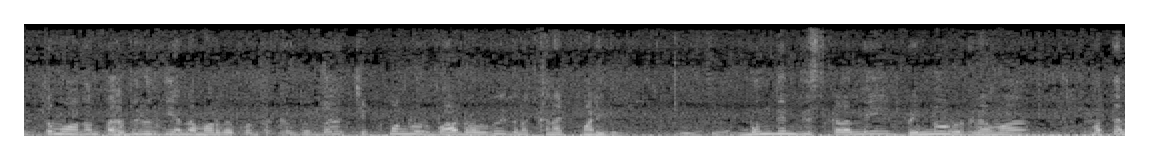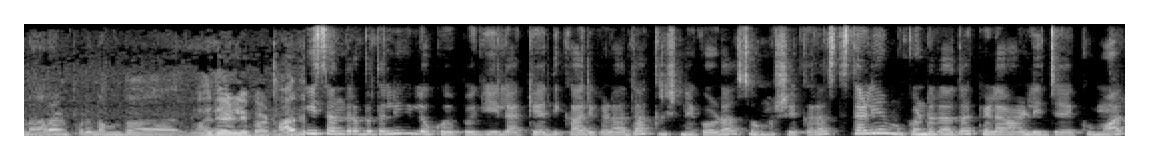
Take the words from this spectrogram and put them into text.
ಉತ್ತಮವಾದಂಥ ಅಭಿವೃದ್ಧಿಯನ್ನ ಮಾಡಬೇಕು ಅಂತಕ್ಕಂಥದ್ದು ಚಿಕ್ಕಮಂಗ್ಳೂರು ಬಾರ್ಡ್ರ್ವರೆಗೂ ಇದನ್ನ ಕನೆಕ್ಟ್ ಮಾಡಿದ್ದೀವಿ ಮುಂದಿನ ದಿವಸಗಳಲ್ಲಿ ಬೆಣ್ಣೂರು ಗ್ರಾಮ ಮತ್ತೆ ನಾರಾಯಣಪುರ ನಮ್ದು ಈ ಸಂದರ್ಭದಲ್ಲಿ ಲೋಕೋಪಯೋಗಿ ಇಲಾಖೆ ಅಧಿಕಾರಿಗಳಾದ ಕೃಷ್ಣೇಗೌಡ ಸೋಮಶೇಖರ ಸ್ಥಳೀಯ ಮುಖಂಡರಾದ ಕೆಳಹಳ್ಳಿ ಜಯಕುಮಾರ್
